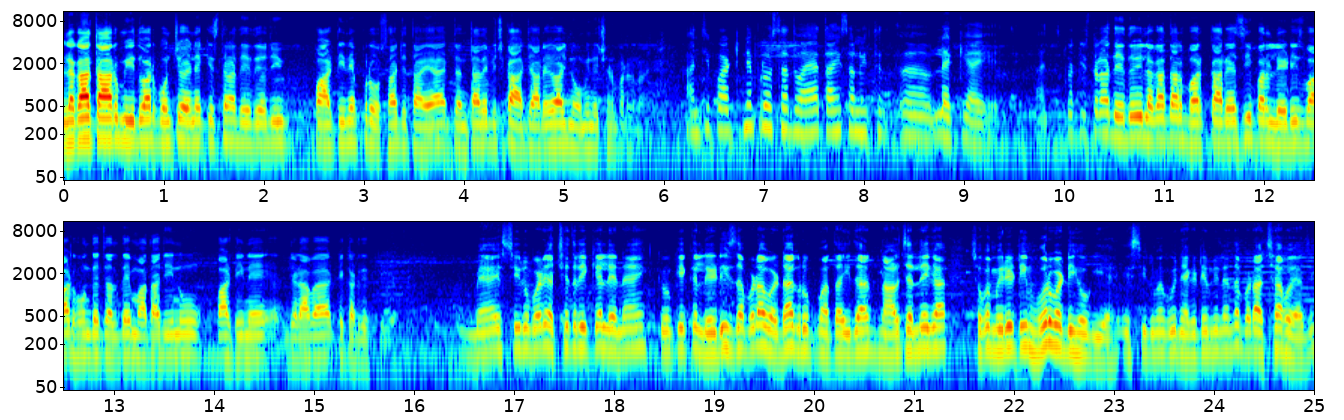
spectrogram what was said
ਲਗਾਤਾਰ ਉਮੀਦਵਾਰ ਪਹੁੰਚੇ ਹੋਏ ਨੇ ਕਿਸ ਤਰ੍ਹਾਂ ਦੇ ਦਿਓ ਜੀ? ਪਾਰਟੀ ਨੇ ਭਰੋਸਾ ਜਤਾਇਆ ਹੈ, ਜਨਤਾ ਦੇ ਵਿਚਕਾਰ ਜਾ ਰਹੇ ਹੋ ਅੱਜ ਨੋਮੀਨੇਸ਼ਨ ਭਰਨ ਆਏ। ਹਾਂਜੀ ਪਾਰਟੀ ਨੇ ਭਰੋਸਾ ਦਵਾਇਆ ਤਾਂ ਹੀ ਸਾਨੂੰ ਇੱਥੇ ਅ, ਲੈ ਕੇ ਆਏ ਹੈ ਜੀ। ਹਾਂਜੀ। ਤਾਂ ਕਿਸ ਤਰ੍ਹਾਂ ਦੇਖਦੇ ਹੋ ਜੀ ਲਗਾਤਾਰ ਵਰਕ ਕਰ ਰਹੇ ਸੀ ਪਰ ਲੇਡੀਜ਼ ਵਾਰਡ ਹੋਣ ਦੇ ਚਲਦੇ ਮਾਤਾ ਜੀ ਨੂੰ ਪਾਰਟੀ ਨੇ ਜਿਹੜਾ ਵਾ ਟਿਕਟ ਦਿੱਤੀ ਹੈ? ਮੈਂ ਇਸ ਚੀਜ਼ ਨੂੰ ਬੜੇ ਅੱਛੇ ਤਰੀਕੇ ਨਾਲ ਲੈਣਾ ਹੈ ਕਿਉਂਕਿ ਇੱਕ ਲੇਡੀਜ਼ ਦਾ ਬੜਾ ਵੱਡਾ ਗਰੁੱਪ ਮਾਤਾ ਜੀ ਦਾ ਨਾਲ ਚੱਲੇਗਾ ਸਗੋਂ ਮੇਰੀ ਟੀਮ ਹੋਰ ਵੱਡੀ ਹੋ ਗਈ ਹੈ। ਇਸ ਚੀਜ਼ ਨੂੰ ਮੈਂ ਕੋਈ 네ਗੇਟਿਵ ਨਹੀਂ ਲੈਂਦਾ ਬੜਾ ਅੱਛਾ ਹੋਇਆ ਜੀ।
